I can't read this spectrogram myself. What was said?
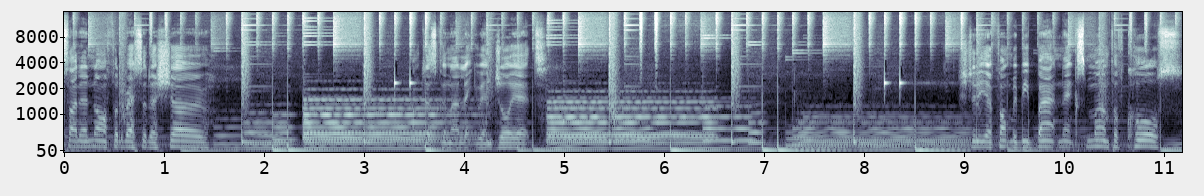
Signing off for the rest of the show. I'm just to let you enjoy it. Studio Funk will be back next month, of course.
